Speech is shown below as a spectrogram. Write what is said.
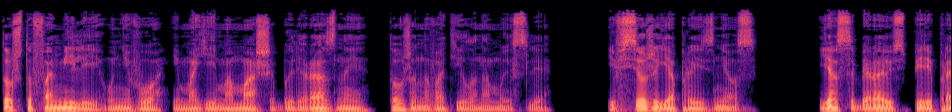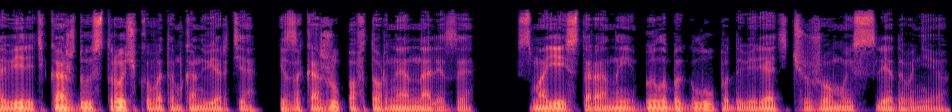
То, что фамилии у него и моей мамаши были разные, тоже наводило на мысли. И все же я произнес. Я собираюсь перепроверить каждую строчку в этом конверте и закажу повторные анализы. С моей стороны было бы глупо доверять чужому исследованию.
